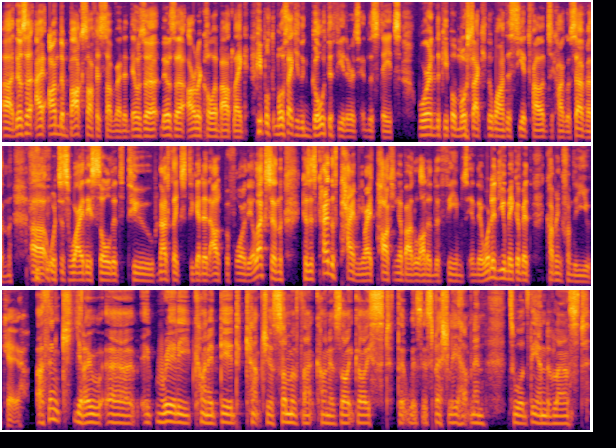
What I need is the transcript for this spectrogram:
uh, there was a I, on the box office subreddit there was a there was an article about like people most likely to go to theaters in the states weren't the people most likely to want to see a trial of Chicago Seven, uh, which is why they sold it to Netflix to get it out before the election because it's kind of timely, right? Talking about a lot of the themes in there. What did you make of it coming from the UK? I think you know uh, it really kind of did capture some of that kind of zeitgeist that was especially happening towards the end of last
